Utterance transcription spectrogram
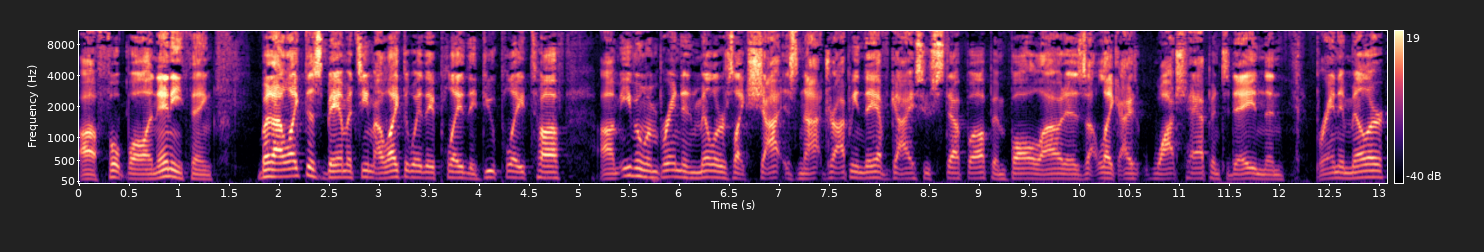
uh, football and anything. But I like this Bama team. I like the way they play. They do play tough. Um, even when Brandon Miller's like shot is not dropping, they have guys who step up and ball out. As like I watched happen today, and then Brandon Miller,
